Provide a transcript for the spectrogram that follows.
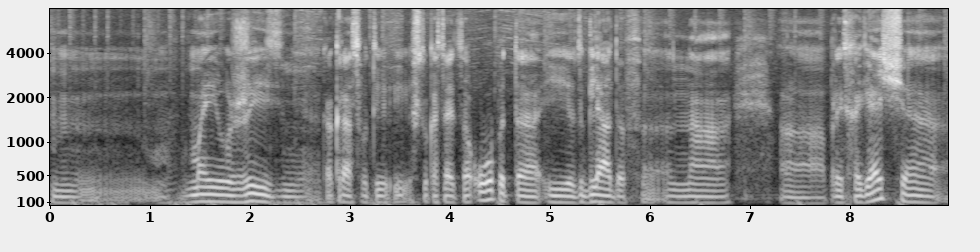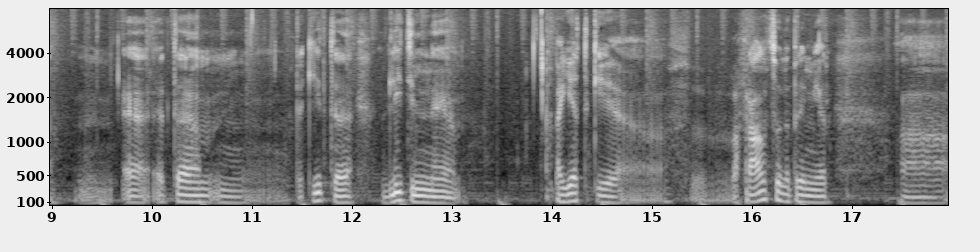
в мою жизнь как раз вот и, и что касается опыта и взглядов на а, происходящее. Э, это какие-то длительные поездки э, во Францию, например, а,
